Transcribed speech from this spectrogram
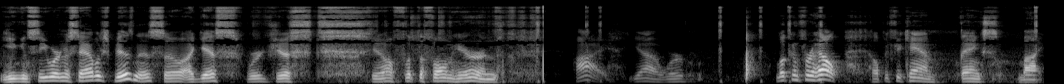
you can see we're an established business, so I guess we're just, you know, flip the phone here and, hi, yeah, we're looking for help. Help if you can. Thanks. Bye.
